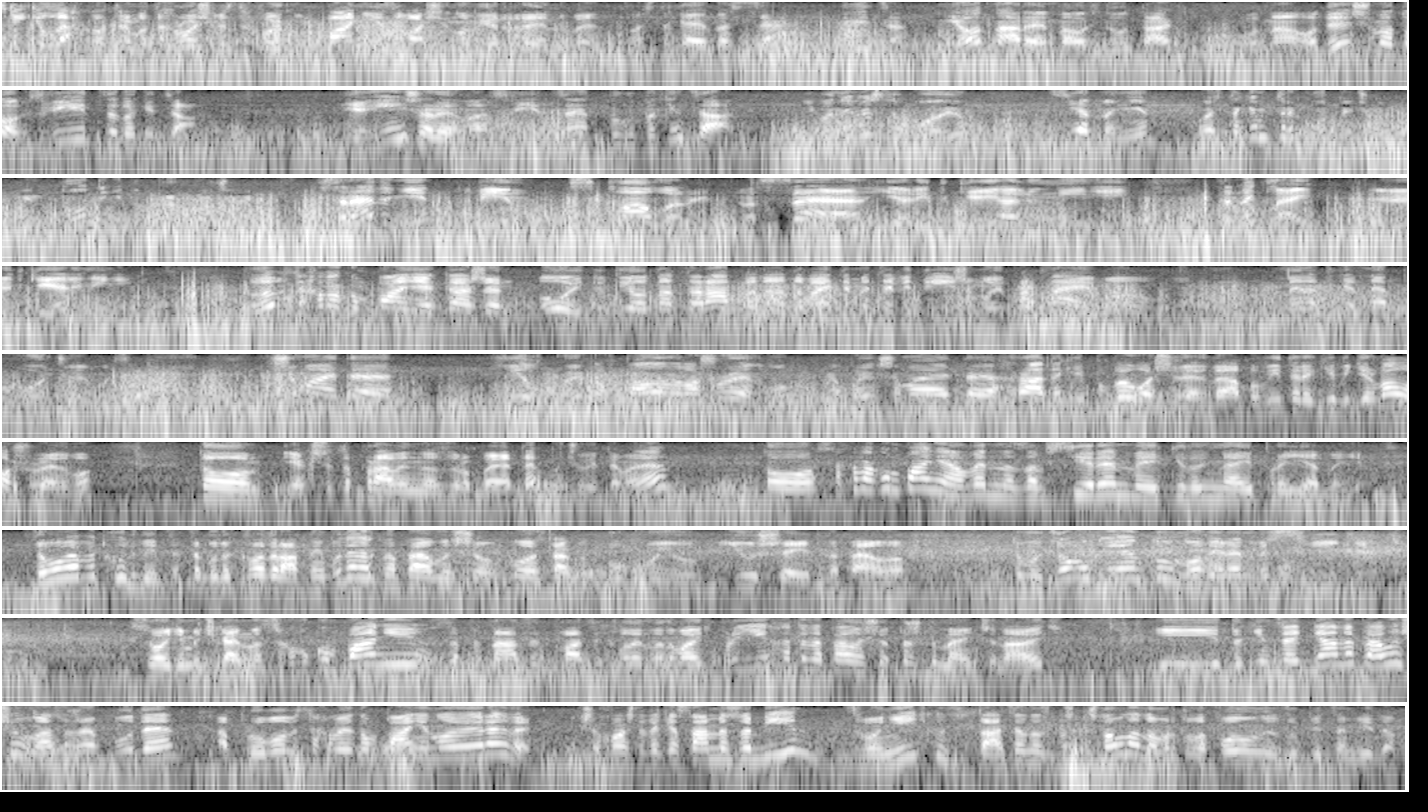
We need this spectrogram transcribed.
наскільки легко отримати гроші від страхової компанії за ваші нові ринви. Ось таке якось це. Дивіться, є одна ринва ось тут, так? Одна, один шматок звідси до кінця. Є інша ринва звідси тут до кінця. І вони між собою з'єднані ось таким трикутничком. Він тут і тут прикручений. Всередині він сплавлений. Це є рідкий алюміній. Це не клей, рідкий алюміній. Коли страхова компанія каже, ой, тут є одна царапина, давайте ми це відріжемо і приклеїмо. Ми на таке не погоджуємося. Якщо маєте гілку, яка впала на вашу ринву, або якщо маєте град, який побив ваші ринви, або вітер, який відірвав вашу ринву, то якщо це правильно зробити, почуєте мене, то страхова компанія винна за всі ринви, які до неї приєднані. В цьому випадку дивіться, це буде квадратний будинок, напевно, що ну ось так от буквою U-shape, напевно. Тому цьому клієнту нові ринви світять. Сьогодні ми чекаємо на страхову компанію. За 15-20 хвилин вони мають приїхати, напевно, що трошки менше навіть. І до кінця дня, напевно, що у нас вже буде апрувал від страхової компанії нової ринви. Якщо хочете таке саме собі, дзвоніть, консультація у нас безкоштовна, номер телефону внизу під цим відео.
